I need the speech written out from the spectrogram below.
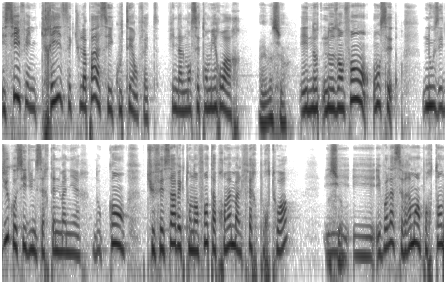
Et s'il fait une crise, c'est que tu l'as pas assez écouté en fait. Finalement, c'est ton miroir. Ouais, bien sûr. Et nos, nos enfants on nous éduquent aussi d'une certaine manière. Donc quand tu fais ça avec ton enfant, tu apprends même à le faire pour toi. Et, et- et voilà, c'est vraiment important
